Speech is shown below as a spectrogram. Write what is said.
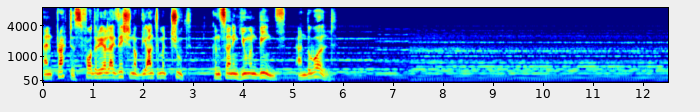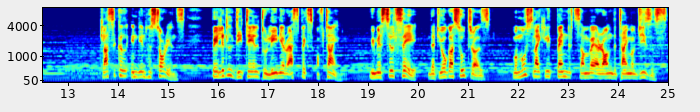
and practice for the realization of the ultimate truth concerning human beings and the world. Classical Indian historians pay little detail to linear aspects of time. We may still say that Yoga Sutras were most likely penned somewhere around the time of Jesus,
